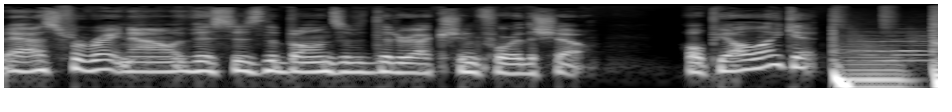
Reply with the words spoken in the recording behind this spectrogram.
As for right now, this is the bones of the direction for the show. Hope y'all like it.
